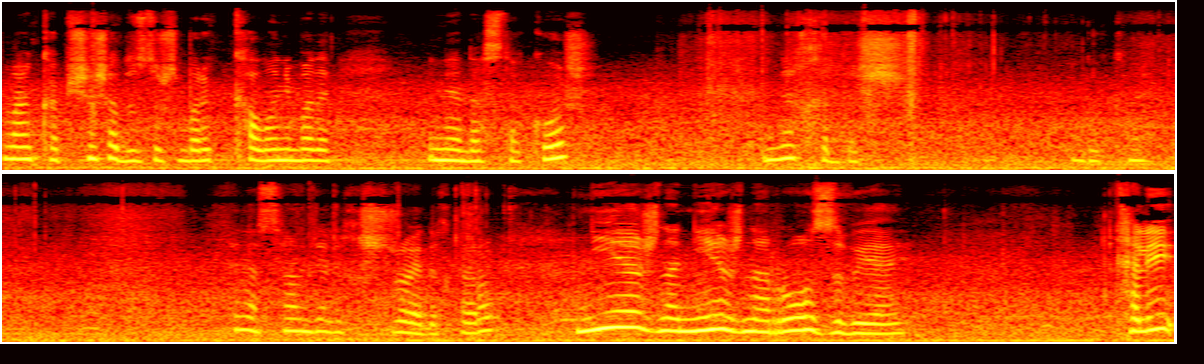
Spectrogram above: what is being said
ман капишонша дӯст доштам барои калони баъд ина дастакош. Ина хидаш ина самом деле хушрӯя духтаро нежно нежно розовый хеле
